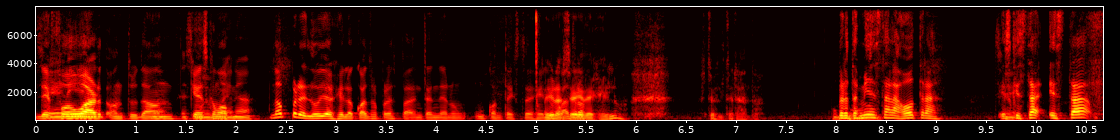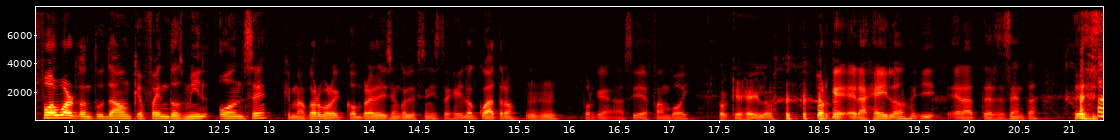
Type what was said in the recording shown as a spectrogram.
de Serie. Forward on to Down, Es que es como, buena. no preludio de Halo 4, pero es para entender un, un contexto de Halo Hay una 4. serie de Halo. Estoy enterando. Pero también está la otra. Es que está, está Forward on to Down, que fue en 2011, que me acuerdo porque compré la edición coleccionista de Halo 4, Ujú, porque así de fanboy, Porque Halo. porque era Halo y era 360. Este,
